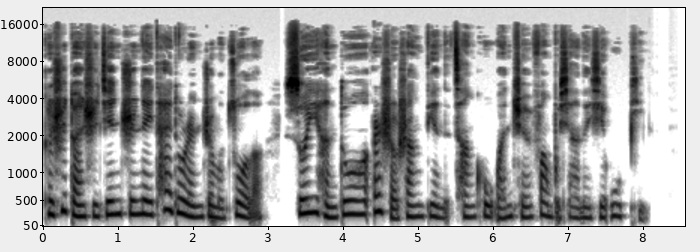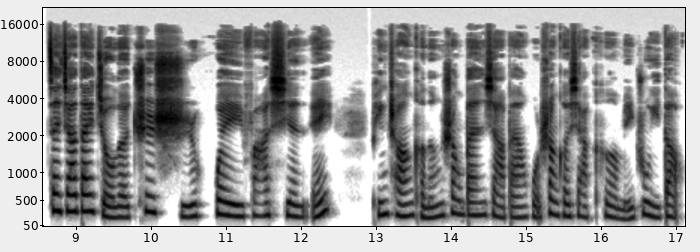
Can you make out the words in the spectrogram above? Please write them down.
可是短时间之内，太多人这么做了，所以很多二手商店的仓库完全放不下那些物品。在家待久了，确实会发现，诶平常可能上班、下班或上课、下课没注意到，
